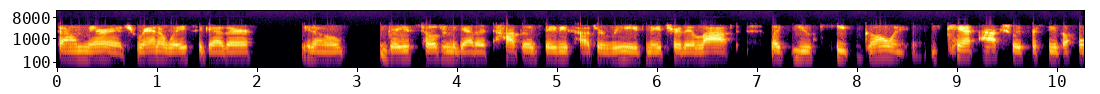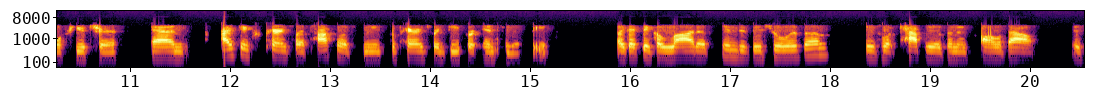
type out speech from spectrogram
found marriage, ran away together, you know, raised children together, taught those babies how to read, made sure they laughed. Like you keep going. You can't actually foresee the whole future. And I think preparing for apocalypse means preparing for deeper intimacy. Like I think a lot of individualism is what capitalism is all about. Is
